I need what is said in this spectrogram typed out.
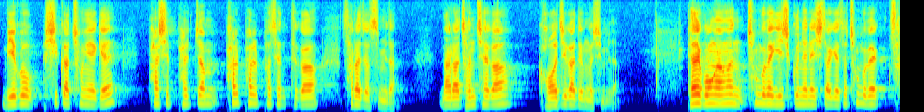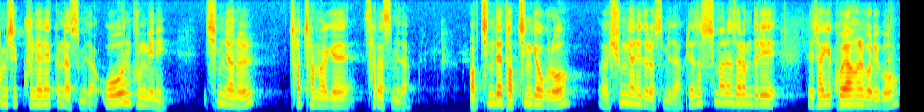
미국 시가총액의 88.88%가 사라졌습니다. 나라 전체가 거지가 된 것입니다. 대공황은 1929년에 시작해서 1939년에 끝났습니다. 온 국민이 10년을 처참하게 살았습니다. 엎친 데 덮친 격으로 어, 흉년이 들었습니다. 그래서 수많은 사람들이 자기 고향을 버리고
